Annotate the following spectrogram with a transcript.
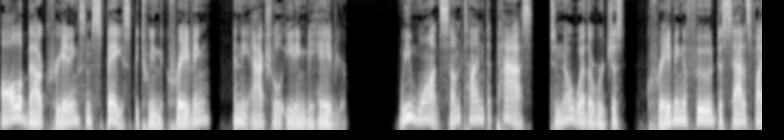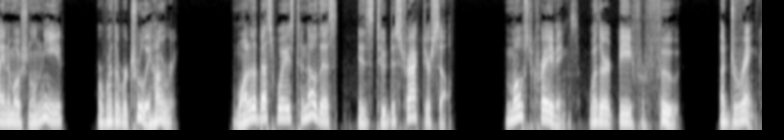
all about creating some space between the craving and the actual eating behavior. We want some time to pass to know whether we're just craving a food to satisfy an emotional need or whether we're truly hungry. One of the best ways to know this is to distract yourself. Most cravings, whether it be for food, a drink,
